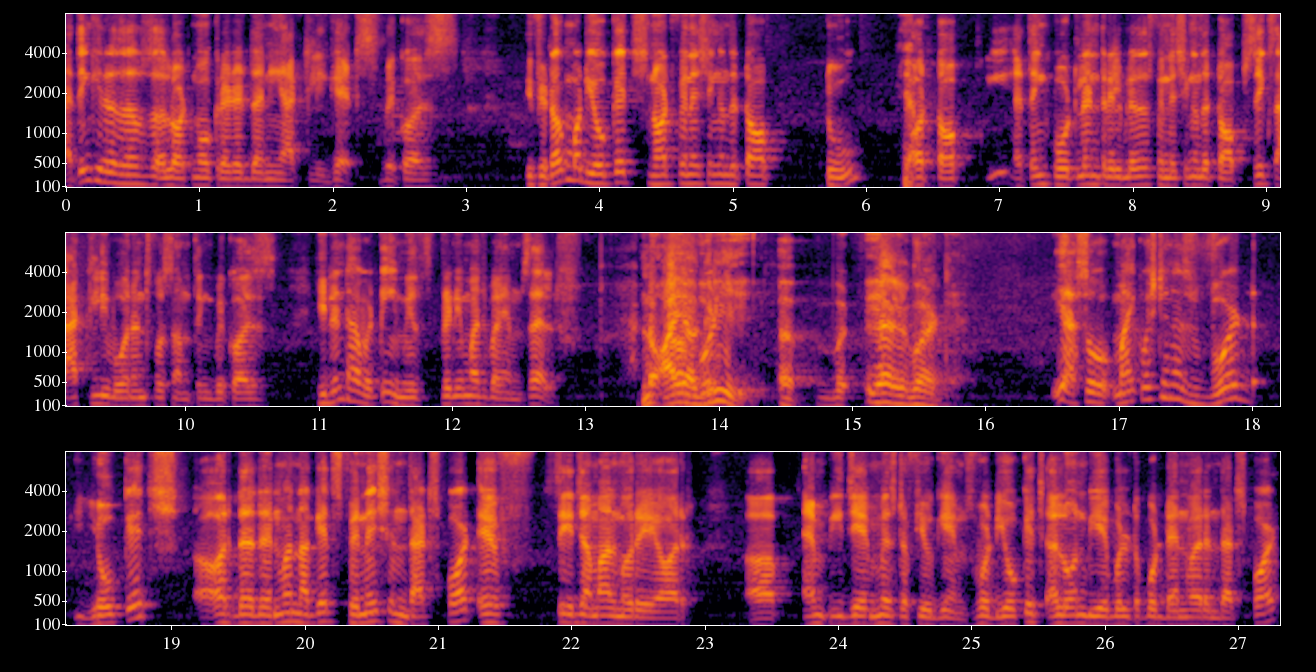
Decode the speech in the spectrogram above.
I think he deserves a lot more credit than he actually gets. Because if you're talking about Jokic not finishing in the top two Yeah. or top three, I think Portland Trailblazers finishing in the top six actually warrants for something because he didn't have a team; he's pretty much by himself. No, I Uh, would- agree. Uh, but yeah, ahead. Yeah. So my question is, would Jokic or the Denver Nuggets finish in that spot if, say, Jamal Murray or uh, MPJ missed a few games? Would Jokic alone be able to put Denver in that spot?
